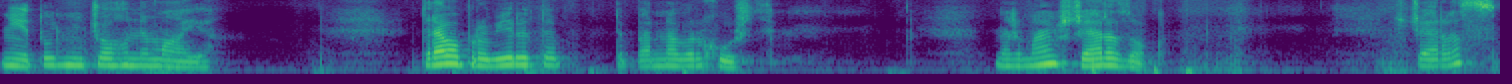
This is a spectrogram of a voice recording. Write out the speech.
Ні, тут нічого немає. Треба провірити тепер на верхушці. Нажимаємо ще разок. Ще раз.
